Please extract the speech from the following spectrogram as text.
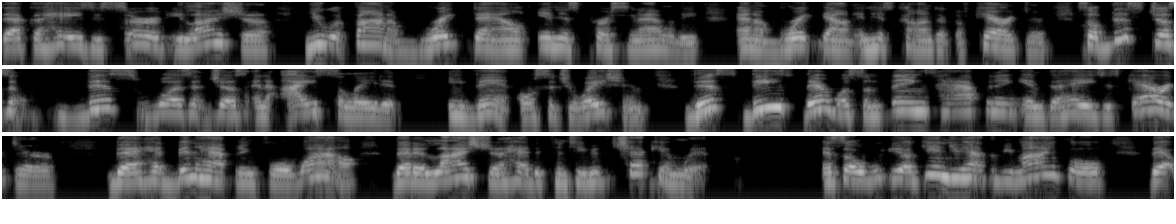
that Gehazi served Elisha, you would find a breakdown in his personality and a breakdown in his conduct of character. So this just this wasn't just an isolated event or situation. This these there were some things happening in Gehazi's character that had been happening for a while that Elisha had to continue to check him with. And so again, you have to be mindful that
